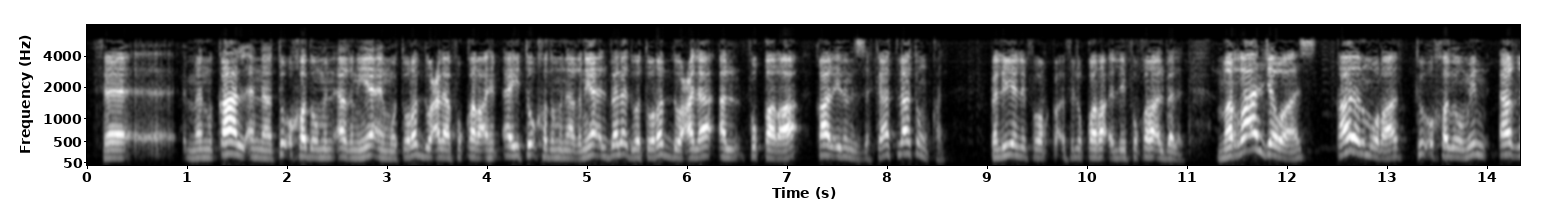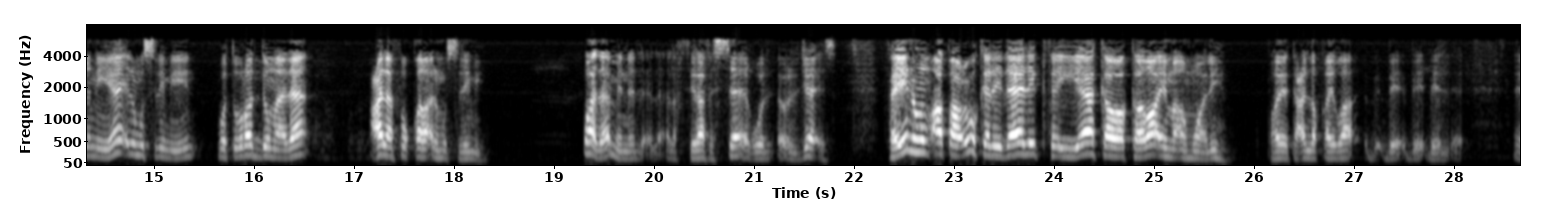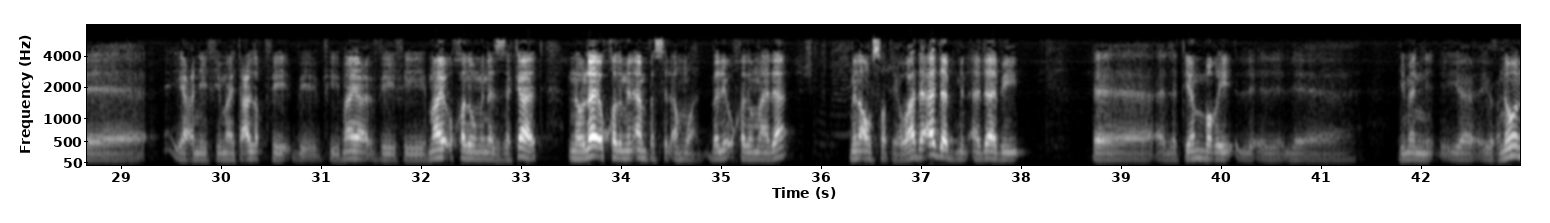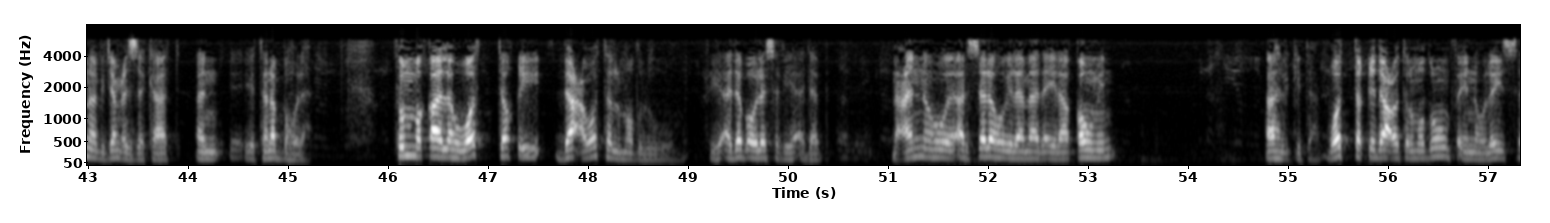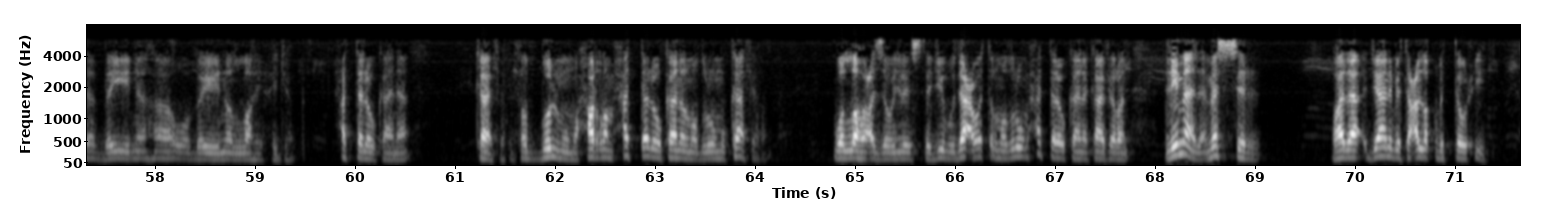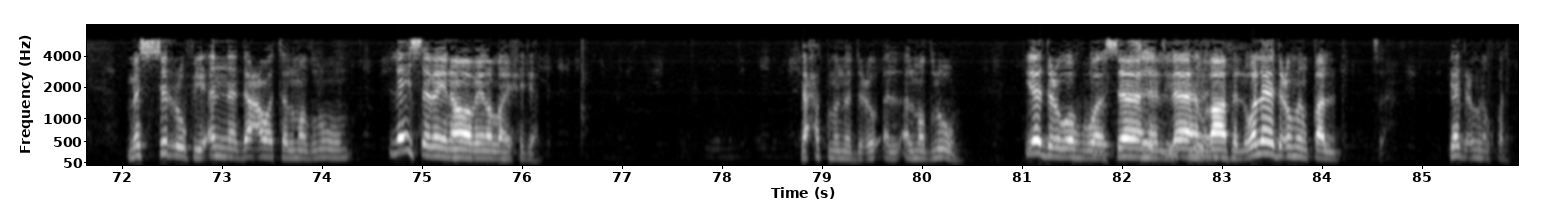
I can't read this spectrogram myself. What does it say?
فمن قال أنها تؤخذ من أغنيائهم وترد على فقرائهم أي تؤخذ من أغنياء البلد وترد على الفقراء قال إذن الزكاة لا تنقل. بل هي لفقراء, لفقراء البلد. من رأى الجواز قال المراد تؤخذ من أغنياء المسلمين وترد ماذا؟ على فقراء المسلمين. وهذا من الاختلاف السائغ والجائز. فإنهم أطاعوك لذلك فإياك وكرائم أموالهم. وهذا يتعلق أيضا ب ب ب آه، يعني فيما يتعلق في في ما في ما يؤخذ من الزكاة أنه لا يؤخذ من أنفس الأموال بل يؤخذ ماذا؟ من أوسطها. وهذا أدب من أداب التي ينبغي لمن يعنون بجمع الزكاة أن يتنبهوا له. ثم قال له واتقي دعوة المظلوم. فيه أدب أو ليس فيه أدب؟ مع أنه أرسله إلى ماذا؟ إلى قوم أهل الكتاب. واتق دعوة المظلوم فإنه ليس بينها وبين الله حجاب. حتى لو كان كافرا. فالظلم محرم حتى لو كان المظلوم كافرا. والله عز وجل يستجيب دعوة المظلوم حتى لو كان كافرا. لماذا ما السر؟ وهذا جانب يتعلق بالتوحيد. ما السر في أن دعوة المظلوم ليس بينها وبين الله حجاب؟ لا حكم المدعو المظلوم. يدعو وهو ساهل لاهن غافل ولا يدعو من قلب. يدعو من القلب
